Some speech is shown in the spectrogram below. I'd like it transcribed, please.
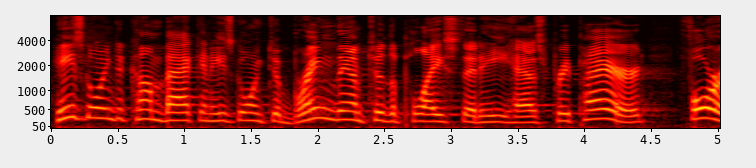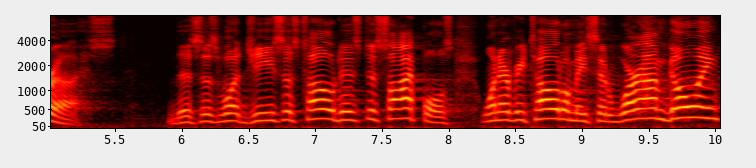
he's going to come back and he's going to bring them to the place that he has prepared for us. This is what Jesus told his disciples whenever he told them, He said, Where I'm going,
